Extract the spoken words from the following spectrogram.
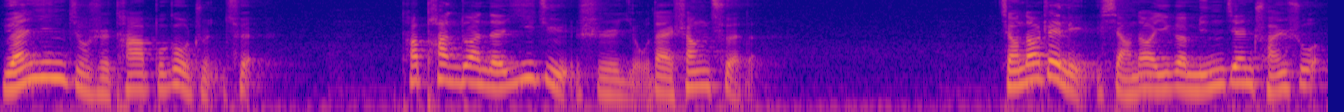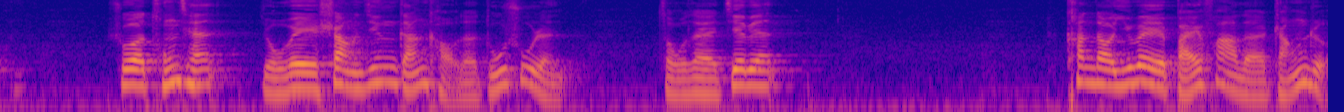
原因就是它不够准确，它判断的依据是有待商榷的。讲到这里，想到一个民间传说，说从前有位上京赶考的读书人，走在街边，看到一位白发的长者，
